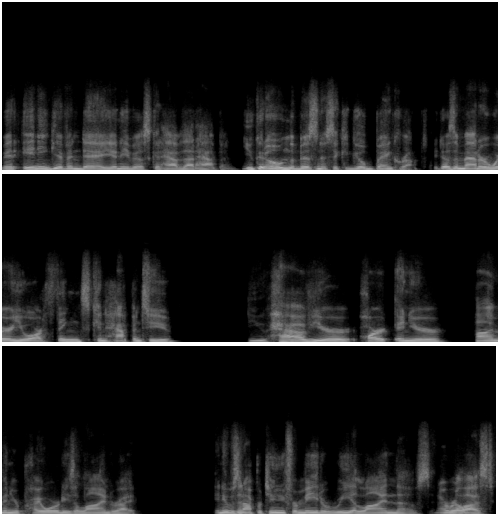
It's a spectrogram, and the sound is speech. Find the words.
man, any given day, any of us could have that happen. You could own the business, it could go bankrupt. It doesn't matter where you are, things can happen to you. Do you have your heart and your time and your priorities aligned right? And it was an opportunity for me to realign those. And I realized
